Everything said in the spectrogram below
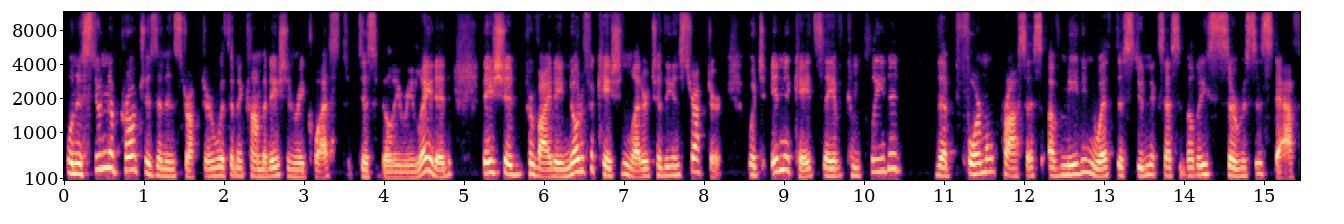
When a student approaches an instructor with an accommodation request, disability related, they should provide a notification letter to the instructor, which indicates they have completed the formal process of meeting with the Student Accessibility Services staff,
